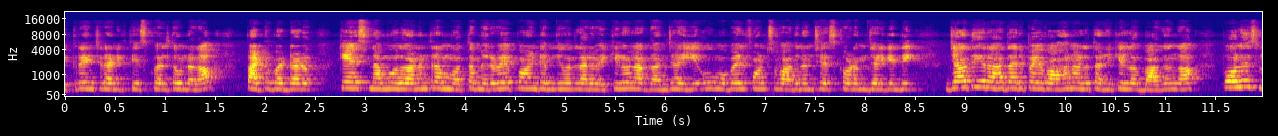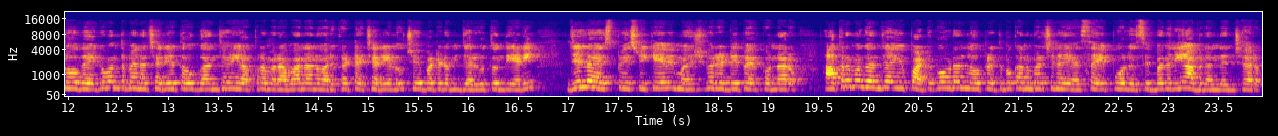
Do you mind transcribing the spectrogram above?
విక్రయించడానికి తీసుకువెళ్తుండగా పట్టుబడ్డాడు. కేసు నమోదు అనంతరం మొత్తం ఇరవై పాయింట్ ఎనిమిది వందల అరవై కిలోల గంజాయి ఓ మొబైల్ ఫోన్ స్వాధీనం చేసుకోవడం జరిగింది. జాతీయ రహదారిపై వాహనాలు తనిఖీల్లో భాగంగా పోలీసులు వేగవంతమైన చర్యతో గంజాయి అక్రమ రవాణాను అరికట్టే చర్యలు చేపట్టడం జరుగుతుంది అని జిల్లా ఎస్పీ శ్రీ కేవి మహేశ్వరరెడ్డి పేర్కొన్నారు. అక్రమ గంజాయి పట్టుకోవడంలో ప్రతిభ కనబరిచిన ఎస్ఐ పోలీస్ సిబ్బందిని అభినందించారు.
